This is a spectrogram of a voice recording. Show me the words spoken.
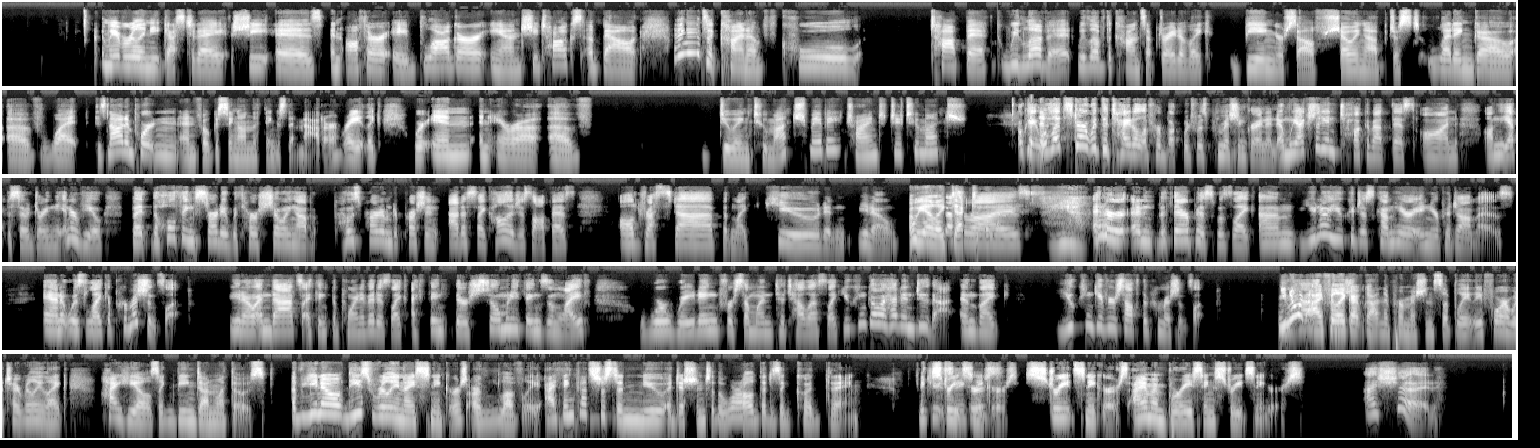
And we have a really neat guest today. She is an author, a blogger, and she talks about, I think it's a kind of cool topic. We love it. We love the concept, right? Of like being yourself, showing up, just letting go of what is not important and focusing on the things that matter, right? Like we're in an era of doing too much, maybe trying to do too much. Okay, well let's start with the title of her book which was Permission Granted. And we actually didn't talk about this on on the episode during the interview, but the whole thing started with her showing up postpartum depression at a psychologist's office all dressed up and like cute and, you know, Oh yeah, like accessorized. Yeah. and her and the therapist was like um you know you could just come here in your pajamas and it was like a permission slip you know and that's i think the point of it is like i think there's so many things in life we're waiting for someone to tell us like you can go ahead and do that and like you can give yourself the permission slip You know what I feel like. I've gotten the permission slip lately for, which I really like high heels, like being done with those. Uh, You know, these really nice sneakers are lovely. I think that's just a new addition to the world that is a good thing. Like Cute street sneakers? sneakers, street sneakers. I am embracing street sneakers. i should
